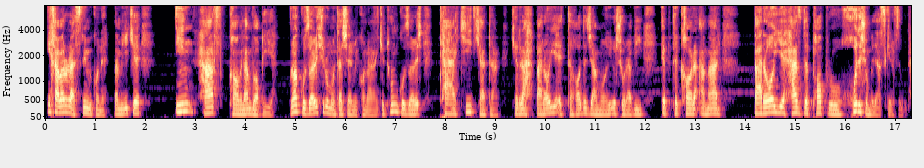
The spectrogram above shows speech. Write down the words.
این خبر رو رسمی می‌کنه و میگه که این حرف کاملا واقعیه. اونا گزارشی رو منتشر می‌کنن که تو اون گزارش تاکید کردن که رهبرای اتحاد جماهیر شوروی ابتکار عمل برای حذف پاپ رو خودشون به دست گرفته بودن.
